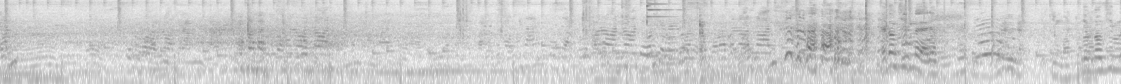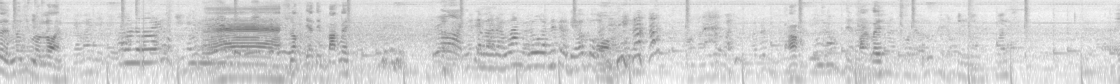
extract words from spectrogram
ร้อนร้อนร้อนร้อนร้อนร้อนร้อนใช่ไหมลูกร้อนร้อนไม่ต้องชิมเลยเนี่ยจริงวะ นี่มันต้องชิมเลยมันต้องชิมร้อนเอาเลยลูกๆอ่าสลบเดี๋ยวติดปากเลย ร้อนแต่ว่าระวังโดนนะเดี๋ยวเดี๋ยวก่ออ๋อนเอาติดปากเลยขึ้นมามันไอ้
